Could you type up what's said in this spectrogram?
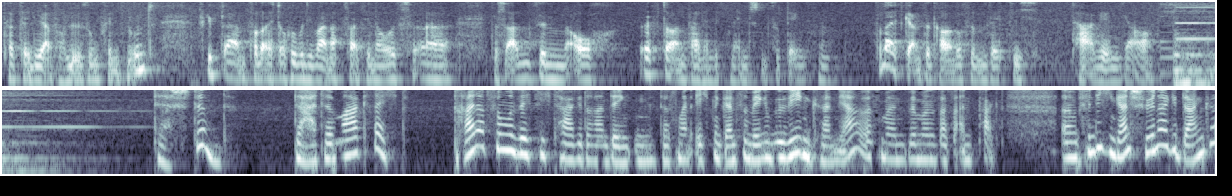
tatsächlich einfach Lösungen finden. Und es gibt einem vielleicht auch über die Weihnachtszeit hinaus äh, das Ansinnen, auch öfter an seine Mitmenschen zu denken. Vielleicht ganze 365 Tage im Jahr. Das stimmt. Da hatte Marc recht. 365 Tage daran denken, dass man echt eine ganze Menge bewegen kann, ja, was man, wenn man was anpackt. Ähm, Finde ich ein ganz schöner Gedanke.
